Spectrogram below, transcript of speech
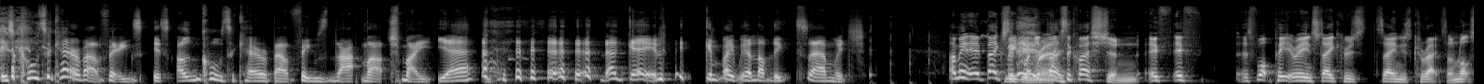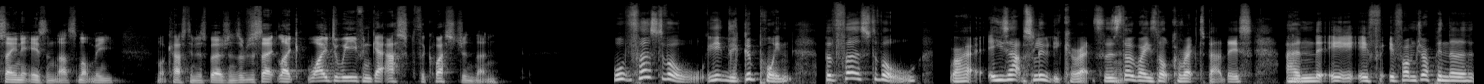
it's cool to care about things. It's uncool to care about things that much, mate. Yeah. now get it. You can make me a lovely sandwich. I mean, it begs, the, Medium it begs the question: if if if what Peter Ian Staker is saying is correct, I'm not saying it isn't. That's not me. I'm not casting aspersions. I'm just saying, like, why do we even get asked the question then? Well, first of all, good point. But first of all, right, he's absolutely correct. There's no way he's not correct about this. And if if I'm dropping the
